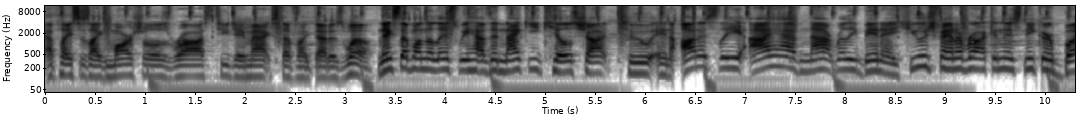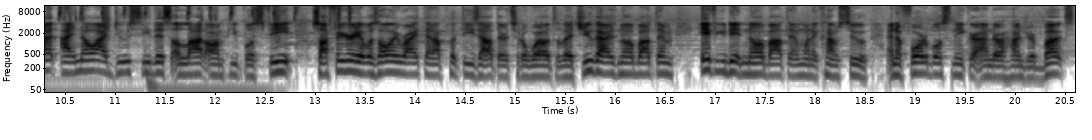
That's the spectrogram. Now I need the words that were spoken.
at places like Marshalls Ross TJ Maxx stuff like that as well. Next up on the list we have the Nike Killshot 2 and honestly I have not really been a huge fan of rocking this sneaker but I know I do see this a lot on people's feet so I figured it was only right that I put these out there to the world to let you guys know about them if you didn't know about them when it comes to an affordable sneaker under hundred bucks.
